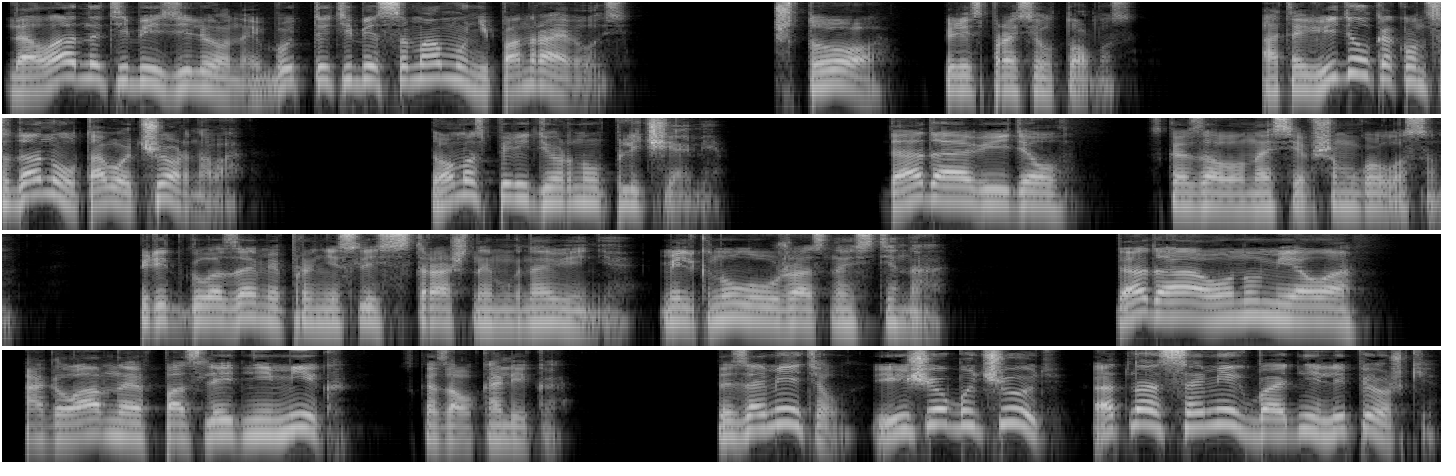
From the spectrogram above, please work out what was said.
«Да ладно тебе, зеленый, будь то тебе самому не понравилось». «Что?» – переспросил Томас. «А ты видел, как он саданул того черного?» Томас передернул плечами. «Да-да, видел», — сказал он осевшим голосом. Перед глазами пронеслись страшные мгновения, мелькнула ужасная стена. «Да-да, он умело. А главное, в последний миг», — сказал Калика. «Ты заметил? Еще бы чуть, от нас самих бы одни лепешки.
